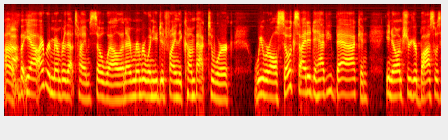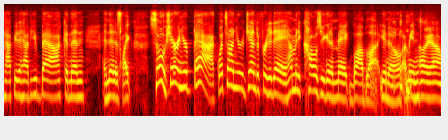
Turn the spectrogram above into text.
um, yeah. but yeah i remember that time so well. And i remember when you did finally come back to work we were all so excited to have you back. And you know i'm sure your boss was happy to have you back. And then and then it's like so sharon you're back. What's on your agenda for today? How many calls are you going to make? Blah blah you know i mean oh yeah.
